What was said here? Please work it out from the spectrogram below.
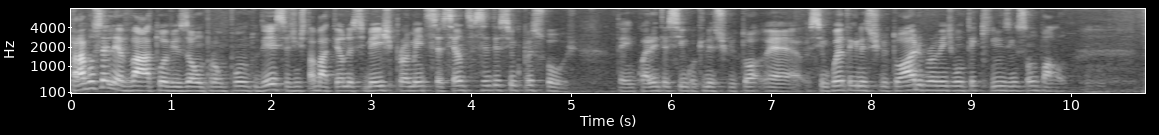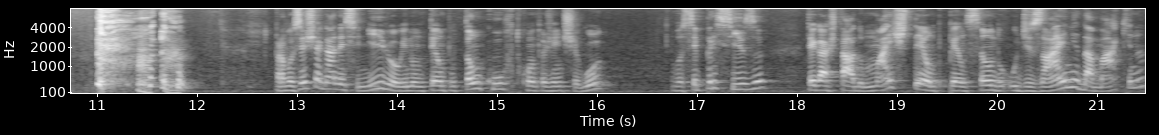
para você levar a tua visão para um ponto desse, a gente está batendo esse mês provavelmente 60, 65 pessoas. Tem 45 aqui nesse escritório, é, 50 aqui nesse escritório e provavelmente vão ter 15 em São Paulo. Uhum. para você chegar nesse nível e num tempo tão curto quanto a gente chegou, você precisa ter gastado mais tempo pensando o design da máquina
